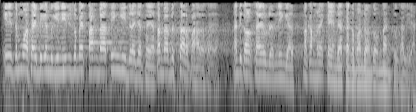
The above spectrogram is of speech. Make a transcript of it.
Ini semua saya bikin begini ini supaya tambah tinggi derajat saya, tambah besar pahala saya. Nanti kalau saya sudah meninggal, maka mereka yang datang ke pondok untuk membantu kalian.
